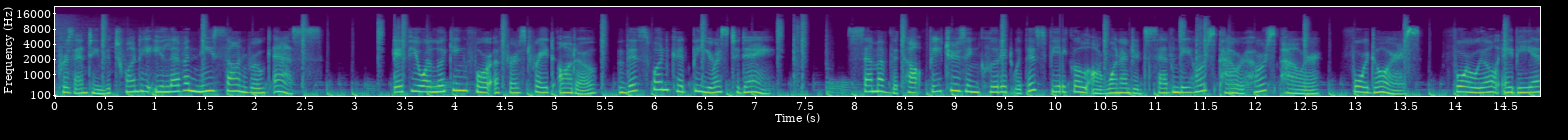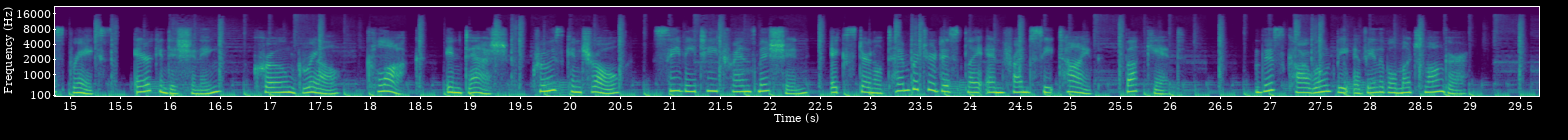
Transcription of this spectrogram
Presenting the 2011 Nissan Rogue S. If you are looking for a first-rate auto, this one could be yours today. Some of the top features included with this vehicle are 170 horsepower horsepower, 4 doors, 4-wheel ABS brakes, air conditioning, chrome grille, clock, in-dash, cruise control, CVT transmission, external temperature display and front seat type, bucket. This car won't be available much longer.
